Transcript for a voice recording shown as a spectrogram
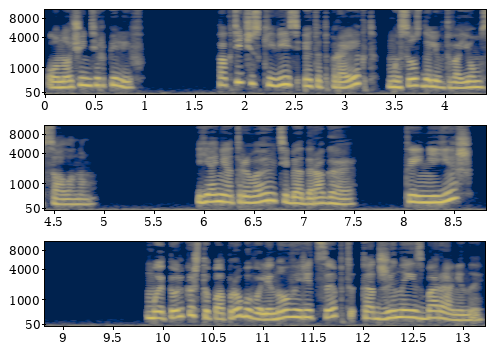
он очень терпелив. Фактически весь этот проект мы создали вдвоем с Алланом. «Я не отрываю тебя, дорогая. Ты не ешь?» «Мы только что попробовали новый рецепт таджина из баранины.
